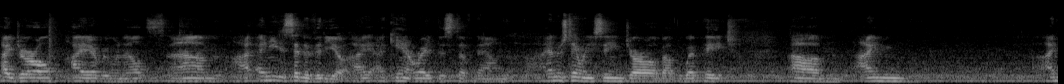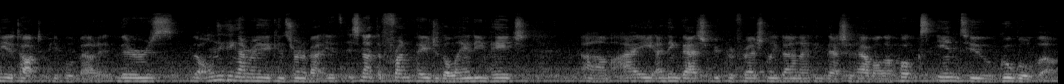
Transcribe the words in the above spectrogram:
Hi, Jarl. Hi, everyone else. Um, I, I need to send a video. I, I can't write this stuff down. I understand what you're saying, Jarl, about the webpage. Um, I'm. I need to talk to people about it. There's the only thing I'm really concerned about. It, it's not the front page or the landing page. Um, I, I think that should be professionally done. I think that should have all the hooks into Google though.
